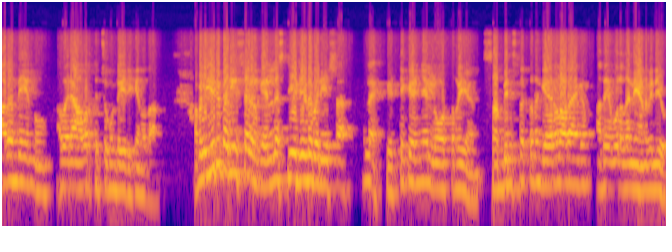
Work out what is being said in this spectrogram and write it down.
അതെന്ത് ചെയ്യുന്നു? അവർ ആവർത്തിച്ചുകൊണ്ടേയിരിക്കുന്നതാണ്. അപ്പോൾ ഈ ഒരു പരീക്ഷകൾക്ക് എൽ എസ് ഡി ഡിയുടെ പരീക്ഷ അല്ലെ കിട്ടിക്കഴിഞ്ഞാൽ ലോട്ടറിയാണ്. സബ് ഇൻസ്പെക്ടറും കേരള ബാങ്കും അതേപോലെ തന്നെയാണ് വിനിയോ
